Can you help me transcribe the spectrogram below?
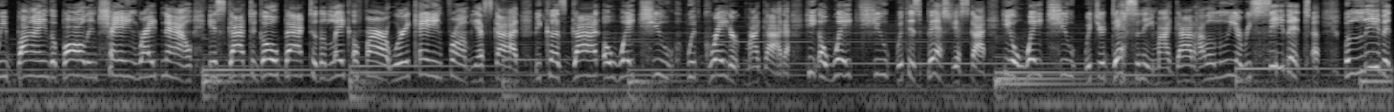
We bind the ball and chain right now. It's got to go back to the lake of fire where it came from. Yes, God. Because God awaits you with great greater, my God. He awaits you with his best, yes, God. He awaits you with your destiny, my God. Hallelujah. Receive it. Believe it.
